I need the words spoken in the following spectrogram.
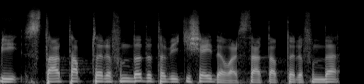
bir startup tarafında da tabii ki şey de var. Startup tarafında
